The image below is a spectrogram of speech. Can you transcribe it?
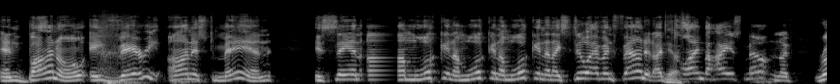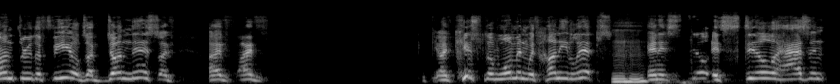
And Bono, a very honest man, is saying, I'm looking, I'm looking, I'm looking, and I still haven't found it. I've Yes. climbed the highest mountain. I've run through the fields. I've done this. I've, I've, I've, I've kissed the woman with honey lips, Mm-hmm. and it still, it still hasn't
